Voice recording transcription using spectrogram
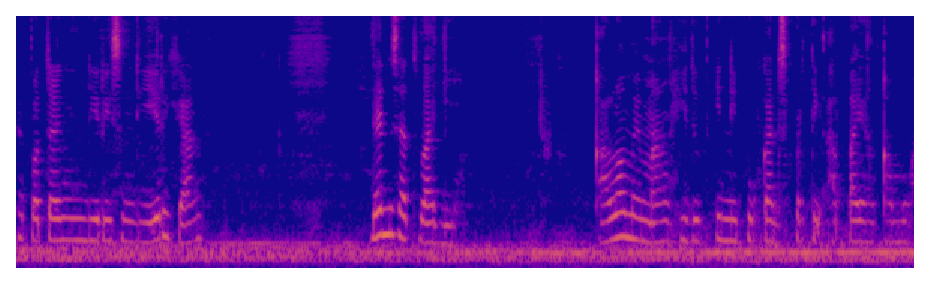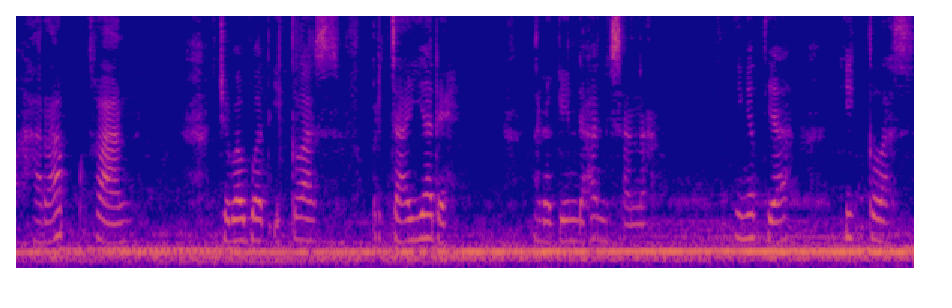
repotin diri sendiri kan. Dan satu lagi kalau memang hidup ini bukan seperti apa yang kamu harapkan coba buat ikhlas. Percaya deh ada keindahan di sana. Ingat ya ikhlas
